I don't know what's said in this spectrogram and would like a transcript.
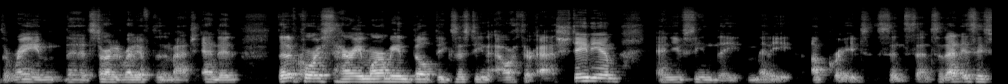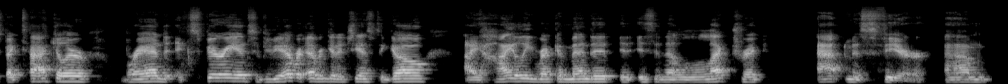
the rain that had started right after the match ended. Then, of course, Harry Marmion built the existing Arthur Ashe Stadium, and you've seen the many upgrades since then. So that is a spectacular brand experience. If you ever ever get a chance to go, I highly recommend it. It is an electric atmosphere. Um,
